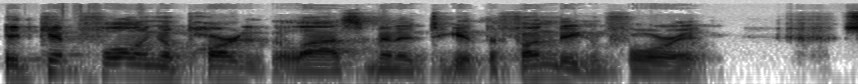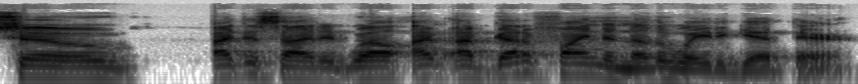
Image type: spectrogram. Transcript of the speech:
it kept falling apart at the last minute to get the funding for it. So I decided, well, I've, I've got to find another way to get there.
